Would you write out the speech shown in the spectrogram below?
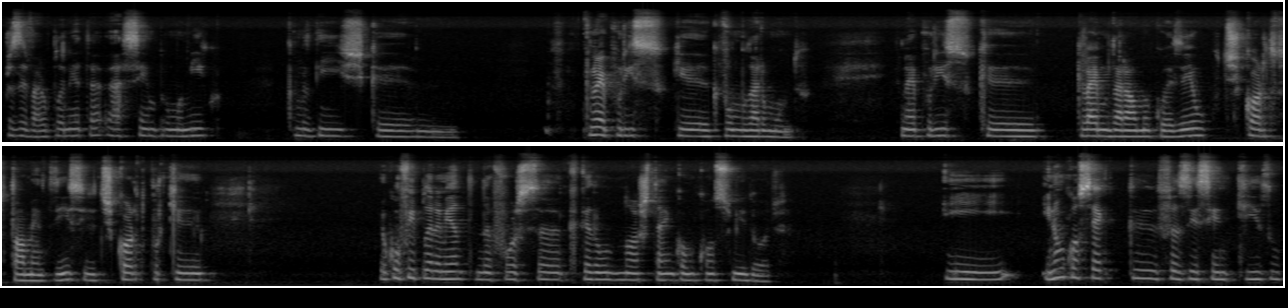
preservar o planeta, há sempre um amigo que me diz que, que não é por isso que, que, vou mudar o mundo, que não é por isso que, que vai mudar alguma coisa. Eu discordo totalmente disso e discordo porque eu confio plenamente na força que cada um de nós tem como consumidor e, e não me consegue fazer sentido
